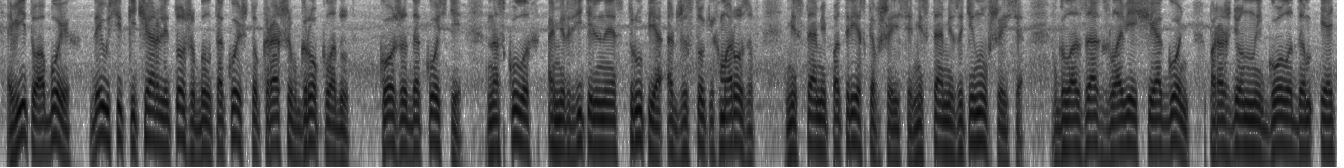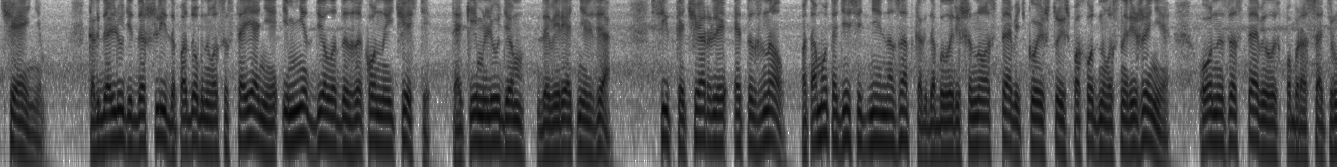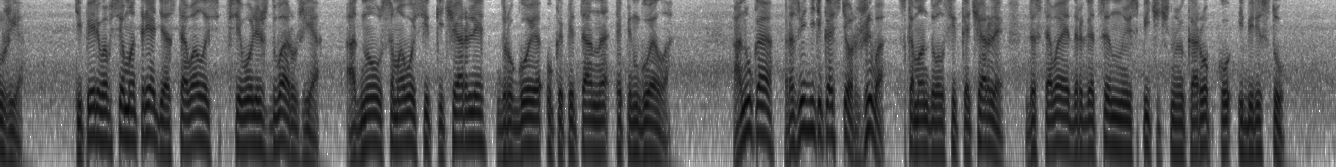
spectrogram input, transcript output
Вид у обоих, да и у ситки Чарли тоже был такой, что краши в гроб кладут. Кожа до кости, на скулах омерзительное струпья от жестоких морозов, местами потрескавшиеся, местами затянувшиеся, в глазах зловещий огонь, порожденный голодом и отчаянием. Когда люди дошли до подобного состояния, им нет дела до законной чести. Таким людям доверять нельзя. Ситка Чарли это знал, Потому-то 10 дней назад, когда было решено оставить кое-что из походного снаряжения, он и заставил их побросать ружья. Теперь во всем отряде оставалось всего лишь два ружья. Одно у самого Ситки Чарли, другое у капитана Эппингуэла. «А ну-ка, разведите костер, живо!» — скомандовал Ситка Чарли, доставая драгоценную спичечную коробку и бересту.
